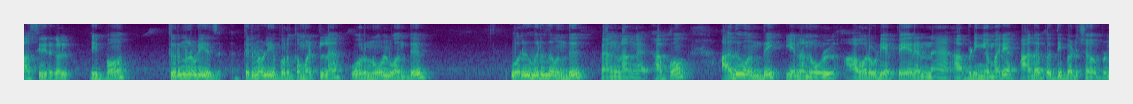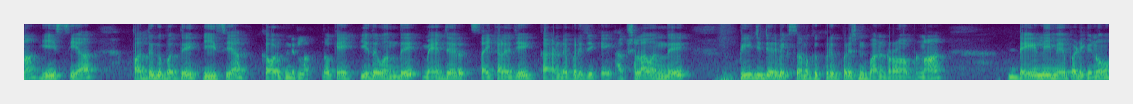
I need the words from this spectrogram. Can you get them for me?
ஆசிரியர்கள். இப்போ திருநெல்வேலியை திருநெல்வேலியை பொறுத்த மட்டும் ஒரு நூல் வந்து ஒரு விருது வந்து வாங்கினாங்க. அப்போது அது வந்து என்ன நூல்? அவருடைய பேர் என்ன? அப்படிங்கிற மாதிரி அதை பற்றி படித்தோம் அப்படின்னா ஈஸியாக பத்துக்கு பத்து ஈஸியாக கவர் பண்ணிடலாம். ஓகே இது வந்து major psychology current affair GK ஆக்சுவலாக வந்து பிஜிடிஆர் எக்ஸாமுக்கு ப்ரிப்பரேஷன் பண்ணுறோம் அப்படின்னா டெய்லியுமே படிக்கணும்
